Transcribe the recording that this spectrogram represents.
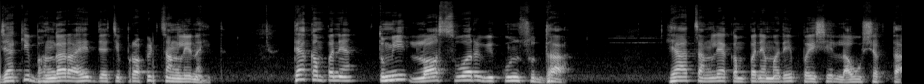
ज्या की भंगार आहेत ज्याचे प्रॉफिट चांगले नाहीत. त्या कंपन्या तुम्ही लॉसवर विकूनसुद्धा ह्या चांगल्या कंपन्यामध्ये पैसे लावू शकता.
